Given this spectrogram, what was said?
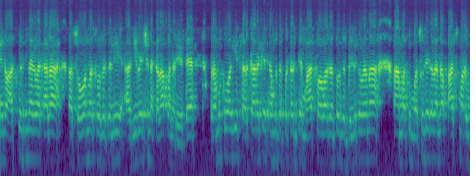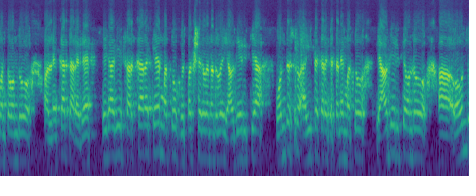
ಏನು ಹತ್ತು ದಿನಗಳ ಕಾಲ ಸುವರ್ಣ ಸೌಧದಲ್ಲಿ ಅಧಿವೇಶನ ಕಲಾಪ ನಡೆಯುತ್ತೆ. ಪ್ರಮುಖವಾಗಿ ಸರ್ಕಾರಕ್ಕೆ ಸಂಬಂಧಪಟ್ಟಂತೆ ಮಹತ್ವವಾದಂತ ಒಂದು ಬಿಲ್ಗಳನ್ನ ಮತ್ತು ಮಸೂದೆಗಳನ್ನ ಪಾಸ್ ಮಾಡುವಂತ ಒಂದು ಲೆಕ್ಕಾಚಾರ ಇದೆ. ಹೀಗಾಗಿ ಸರ್ಕಾರಕ್ಕೆ ಮತ್ತು ವಿಪಕ್ಷಗಳ ನಡುವೆ ಯಾವುದೇ ರೀತಿಯ ಒಂದಷ್ಟು ಅಹಿತಕರ ಘಟನೆ ಮತ್ತು ಯಾವುದೇ ರೀತಿಯ ಒಂದು ಒಂದು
